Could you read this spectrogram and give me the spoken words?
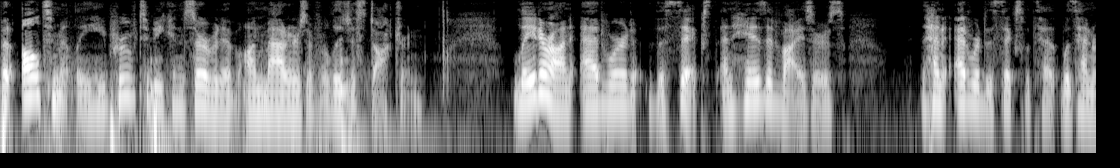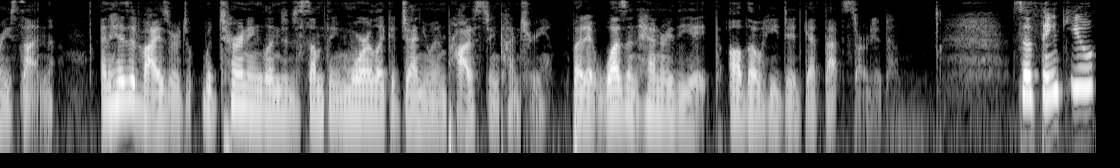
but ultimately he proved to be conservative on matters of religious doctrine. Later on, Edward VI and his advisors, Edward VI was Henry's son, and his advisors would turn England into something more like a genuine Protestant country. But it wasn't Henry VIII, although he did get that started. So thank you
